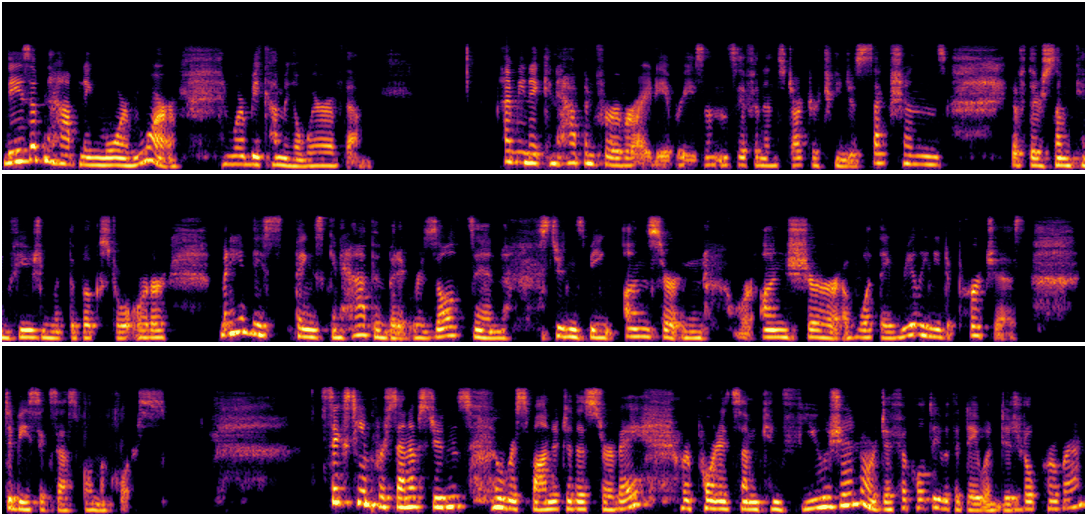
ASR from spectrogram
These have been happening more and more and we're becoming aware of them. I mean, it can happen for a variety of reasons. If an instructor changes sections, if there's some confusion with the bookstore order, many of these things can happen, but it results in students being uncertain or unsure of what they really need to purchase to be successful in the course. 16% of students who responded to this survey reported some confusion or difficulty with the Day One Digital program.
